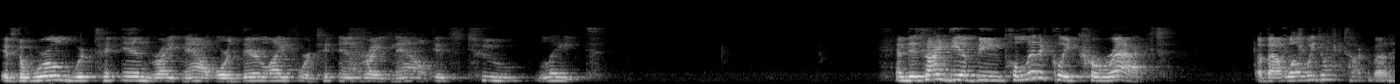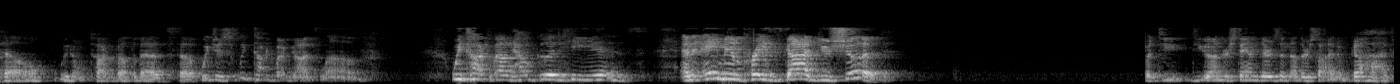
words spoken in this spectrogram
If the world were to end right now, or their life were to end right now, it's too late. And this idea of being politically correct about, well, we don't talk about hell. We don't talk about the bad stuff. We just, we talk about God's love. We talk about how good He is. And amen, praise God, you should. But do you, do you understand there's another side of God?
